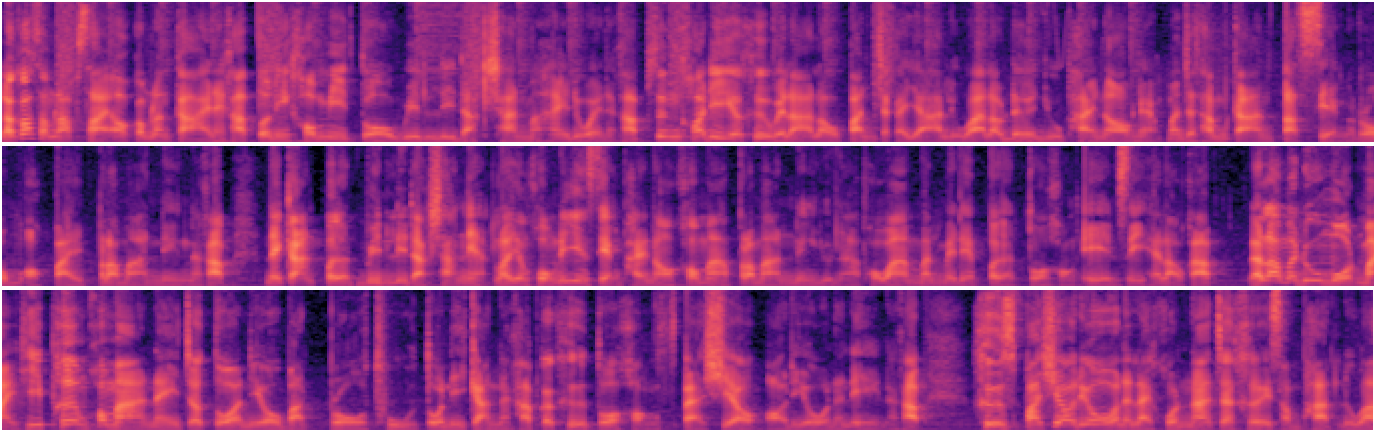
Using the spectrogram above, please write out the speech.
แล้วก็สำหรับสายออกกำลังกายนะครับ ตัวนี้เขามีตัว Wind Reduction มาให้ด้วยนะครับ ซึ่งข้อดีก็คือเวลาเราปั่นจักรยาน หรือว่าเราเดินอยู่ภายนอกเนี่ย มันจะทำการตัดเสียงลมออกไปประมาณหนึ่งนะครับ ในการเปิด Wind Reduction เนี่ย เรายังคงได้ยินเสียงภายนอกเข้ามาประมาณหนึ่งอยู่นะ เพราะว่ามันไม่ได้เปิดตัวของ ANC ให้เราครับ แล้วเรามาดูโหมดใหม่ที่เพิ่มเข้ามาในเจ้าตัว Neobud Pro 2 ตัวนี้กันนะครับ ก็คือตัวของ Spatial Audio นั่นเองนะครับ คือ Spatial Audio หลาย ๆ คนน่าจะเคยสัมผัสหรือว่า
